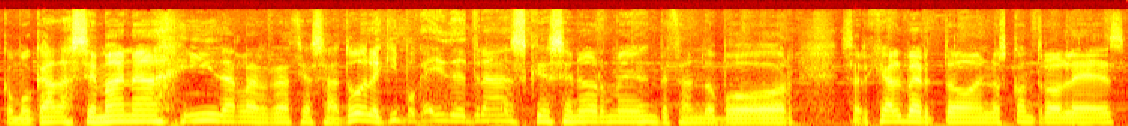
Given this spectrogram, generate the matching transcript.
como cada semana y dar las gracias a todo el equipo que hay detrás, que es enorme, empezando por Sergio Alberto en los controles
